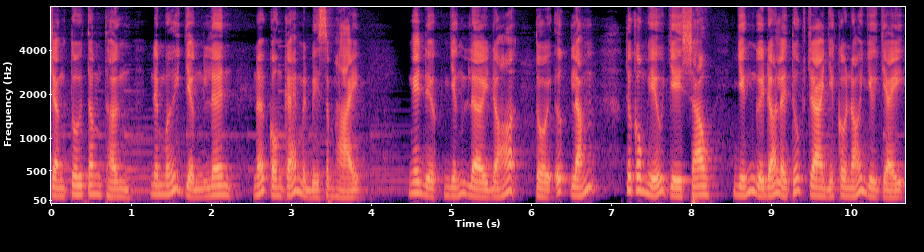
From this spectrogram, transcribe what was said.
rằng tôi tâm thần nên mới giận lên nói con gái mình bị xâm hại. Nghe được những lời đó tôi ức lắm, tôi không hiểu vì sao những người đó lại thốt ra những câu nói như vậy.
